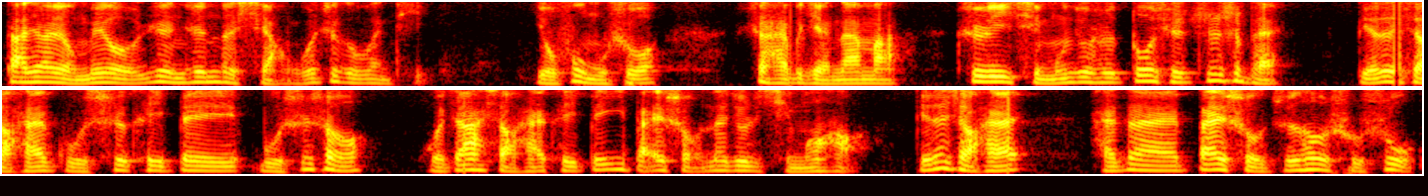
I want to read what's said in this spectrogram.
大家有没有认真的想过这个问题？有父母说，这还不简单吗？智力启蒙就是多学知识呗。别的小孩古诗可以背五十首，我家小孩可以背一百首，那就是启蒙好。别的小孩还在掰手指头数数。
